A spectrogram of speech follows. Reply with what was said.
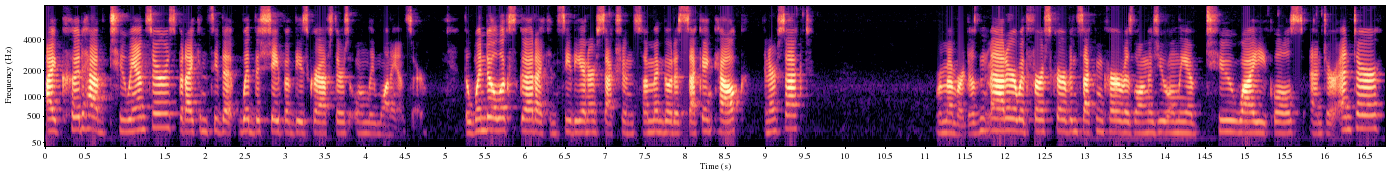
I could have two answers, but I can see that with the shape of these graphs, there's only one answer. The window looks good. I can see the intersection. So I'm going to go to second calc, intersect. Remember, it doesn't matter with first curve and second curve as long as you only have two y equals, enter, enter.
